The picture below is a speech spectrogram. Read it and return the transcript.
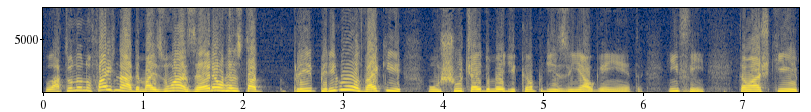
o Atuna não faz nada, mas 1 a 0 é um resultado perigoso, vai que um chute aí do meio de campo desvinha alguém e entra. Enfim, então acho que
